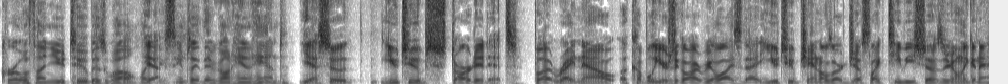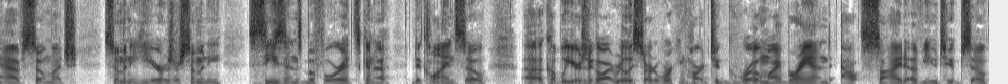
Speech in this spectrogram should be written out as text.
growth on YouTube as well? Like Yeah. it seems like they've gone hand in hand. Yeah, so YouTube started it, but right now, a couple years ago, I realized that YouTube channels are just like TV shows. They're only going to have so much, so many years or so many seasons before it's going to decline. So, uh, a couple years ago, I really started working hard to grow my brand outside of YouTube. So,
